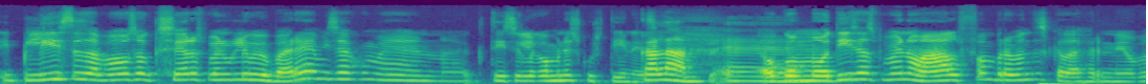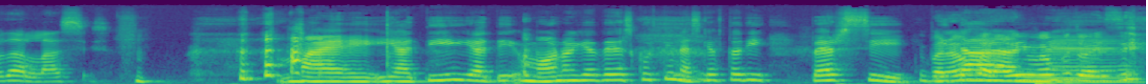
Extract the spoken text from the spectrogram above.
οι πλήστες από όσο ξέρω που είναι με παρέα, εμείς έχουμε τι λεγόμενες κουρτίνες. Καλά. Ε... Ο κομμωτής, ας πούμε, ο Α, πρέπει να τις καταφέρνει, οπότε αλλάσεις. Μα ε, γιατί, γιατί, μόνο για τις κουρτίνες. Σκέφτομαι ότι πέρσι. Ήταν, παράδειγμα που το έτσι.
